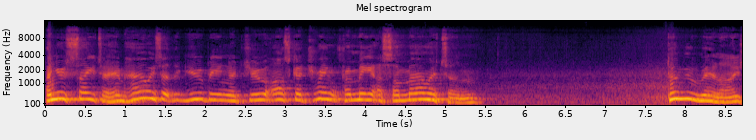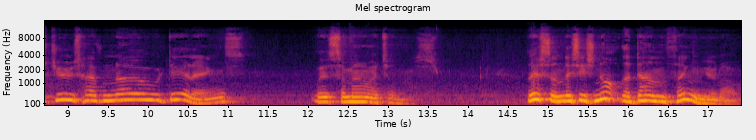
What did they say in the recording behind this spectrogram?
And you say to him, How is it that you, being a Jew, ask a drink from me, a Samaritan? Don't you realize Jews have no dealings with Samaritans? Listen, this is not the done thing, you know.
